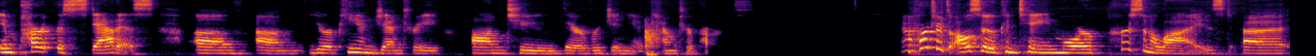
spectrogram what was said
impart the status of um, European gentry onto their Virginia counterparts. Now, portraits also contain more personalized, uh,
